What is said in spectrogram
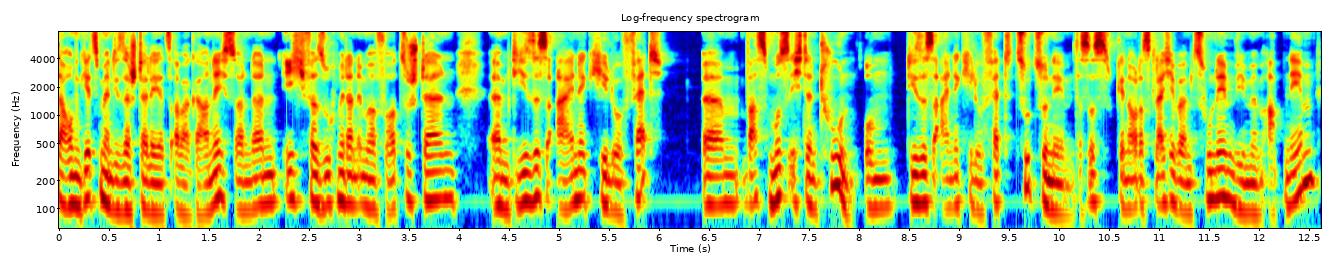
Darum geht's mir an dieser Stelle jetzt aber gar nicht, sondern ich versuche mir dann immer vorzustellen, ähm, dieses eine Kilo Fett ähm, was muss ich denn tun, um dieses eine Kilo Fett zuzunehmen? Das ist genau das gleiche beim Zunehmen wie dem Abnehmen.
